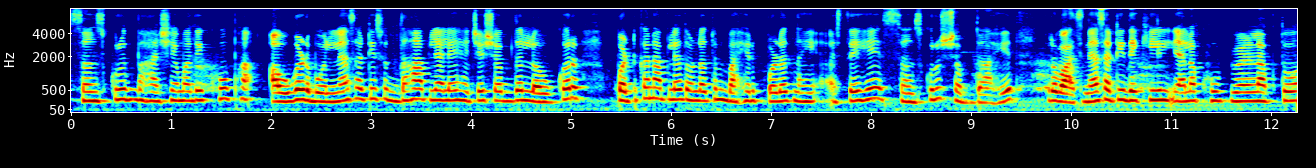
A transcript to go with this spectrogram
संस्कृत भाषेमध्ये खूप अवघड बोलण्यासाठी सुद्धा आपल्याला ह्याचे शब्द लवकर पटकन आपल्या तोंडातून बाहेर पडत नाही असे हे संस्कृत शब्द आहेत. तर वाचण्यासाठी देखील याला खूप वेळ लागतो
